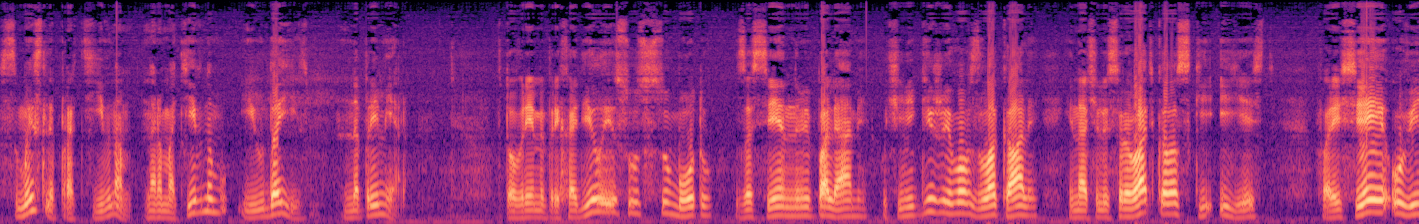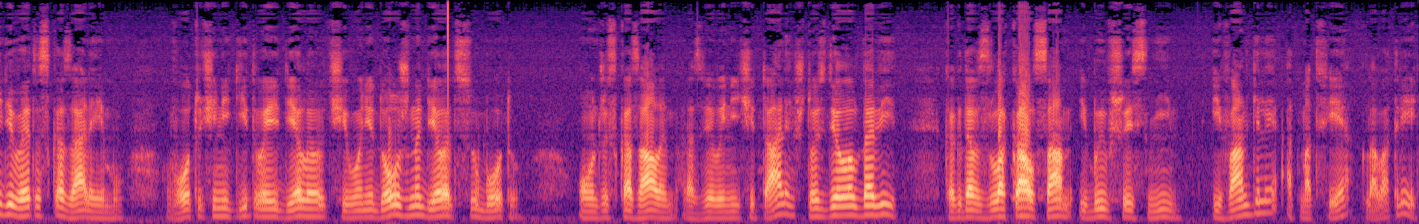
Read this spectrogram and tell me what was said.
в смысле противном нормативному иудаизму. Например, то время приходил Иисус в субботу засеянными полями, ученики же его взлакали и начали срывать колоски и есть. Фарисеи, увидев это, сказали ему, «Вот ученики твои делают, чего не должно делать в субботу». Он же сказал им, «Разве вы не читали, что сделал Давид, когда взлакал сам и бывшие с ним?» Евангелие от Матфея, глава 3.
